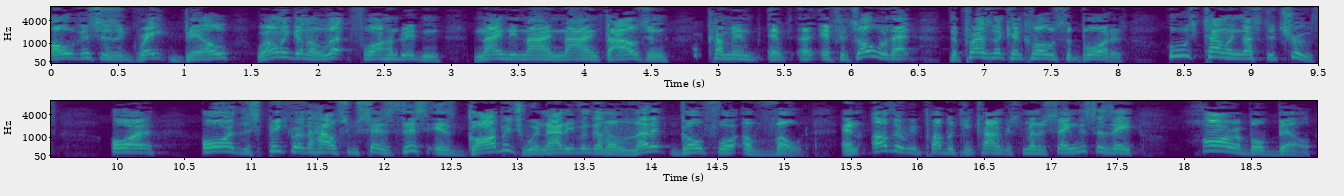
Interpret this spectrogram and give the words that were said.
oh, this is a great bill. We're only going to let 499,000 come in. If, uh, if it's over that, the president can close the borders. Who's telling us the truth? Or, or the Speaker of the House who says this is garbage. We're not even going to let it go for a vote. And other Republican congressmen are saying this is a horrible bill.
